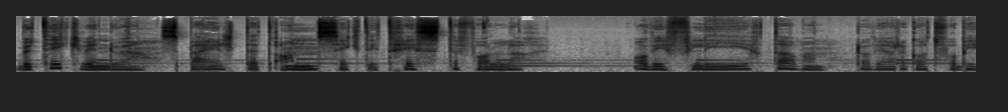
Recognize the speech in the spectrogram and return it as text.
Butikkvinduet speilte et ansikt i triste folder, og vi flirte av han da vi hadde gått forbi.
